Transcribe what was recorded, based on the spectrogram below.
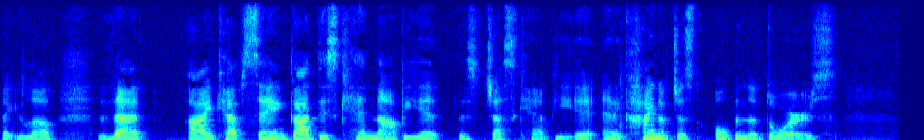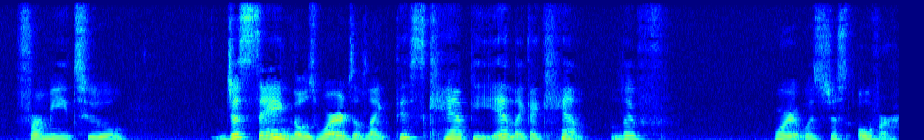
that you love that I kept saying, God, this cannot be it. This just can't be it. And it kind of just opened the doors for me to just saying those words of like, this can't be it. Like, I can't live where it was just over.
